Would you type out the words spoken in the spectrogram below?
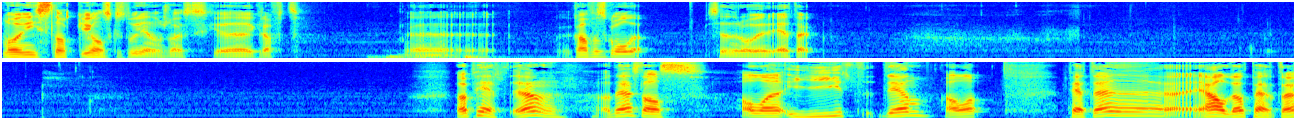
Og visstnok ganske stor gjennomslagskraft. Uh, kaffeskål, ja. Sender over eteren. Ja, Peter, Ja, ja det er stas. Halla, gitt igjen. Halla. PT Jeg har aldri hatt PT.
